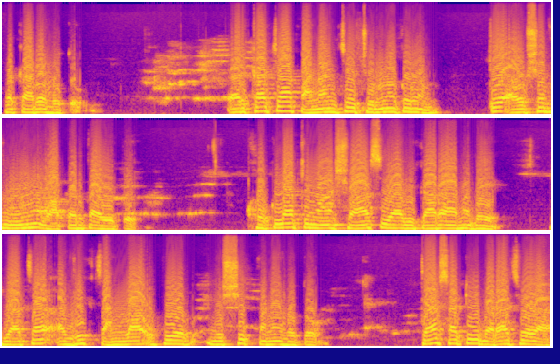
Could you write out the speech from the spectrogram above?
प्रकारे होतो. अर्काच्या पानांचे चूर्ण करून ते औषध म्हणून वापरता येते. खोकला किंवा श्वास या विकारामध्ये याचा अधिक चांगला उपयोग निश्चितपणे होतो. त्यासाठी बऱ्याच वेळा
